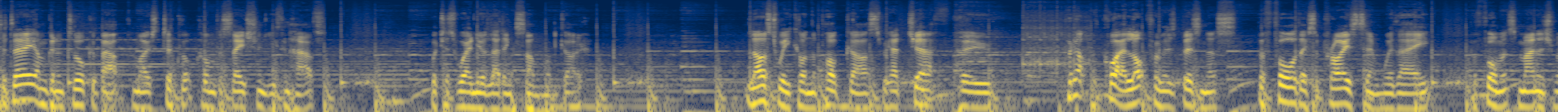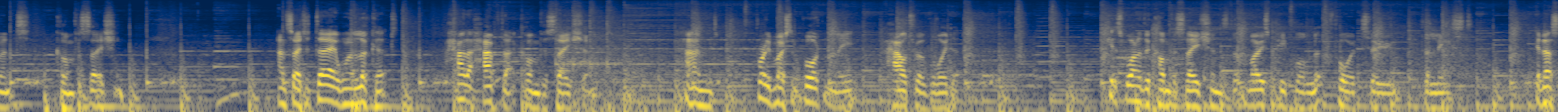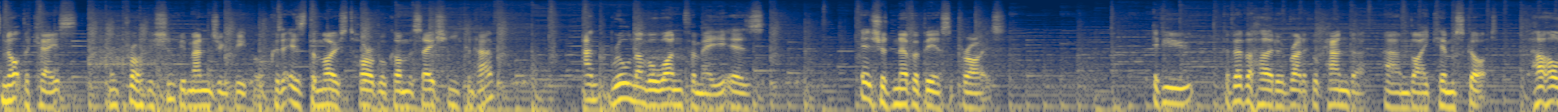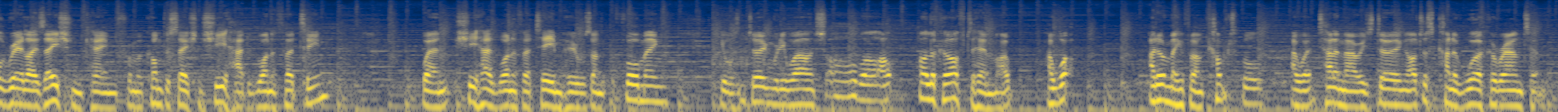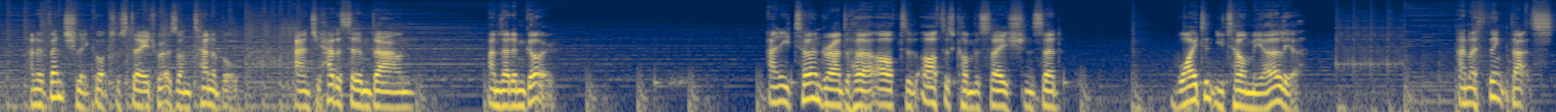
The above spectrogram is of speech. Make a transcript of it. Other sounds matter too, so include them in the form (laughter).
Today, I'm going to talk about the most difficult conversation you can have, which is when you're letting someone go. Last week on the podcast, we had Jeff who put up with quite a lot from his business before they surprised him with a performance management conversation. And so today, I want to look at how to have that conversation and, probably most importantly, how to avoid it it's one of the conversations that most people look forward to the least. If that's not the case, then probably shouldn't be managing people because it is the most horrible conversation you can have. And rule number one for me is it should never be a surprise. If you have ever heard of Radical Candor um, by Kim Scott, her whole realization came from a conversation she had with one of her team when she had one of her team who was underperforming he wasn't doing really well. And she said, oh, well, I'll, I'll look after him. I, I, I don't make him feel uncomfortable. I won't tell him how he's doing. I'll just kind of work around him. And eventually it got to a stage where it was untenable. And she had to sit him down and let him go. And he turned around to her after, after this conversation and said, Why didn't you tell me earlier? And I think that's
